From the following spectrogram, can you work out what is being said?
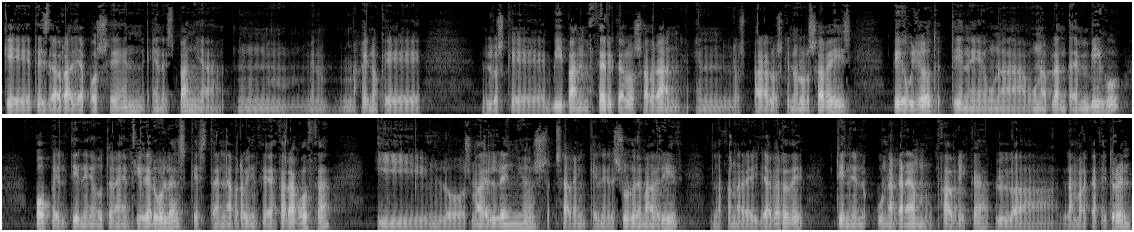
que desde ahora ya poseen en España. Mm, me imagino que los que vivan cerca lo sabrán. En los, para los que no lo sabéis, Peugeot tiene una, una planta en Vigo, Opel tiene otra en Figueruelas, que está en la provincia de Zaragoza, y los madrileños saben que en el sur de Madrid, en la zona de Villaverde, tienen una gran fábrica, la, marca Citroën.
